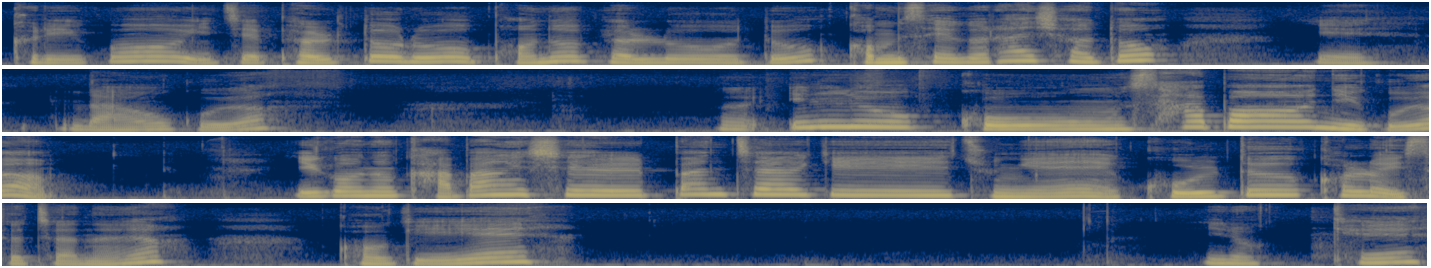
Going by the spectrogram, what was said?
그리고 이제 별도로 번호별로도 검색을 하셔도 예, 나오고요. 1604번이고요. 어, 이거는 가방실 반짝이 중에 골드 컬러 있었잖아요. 거기에 이렇게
